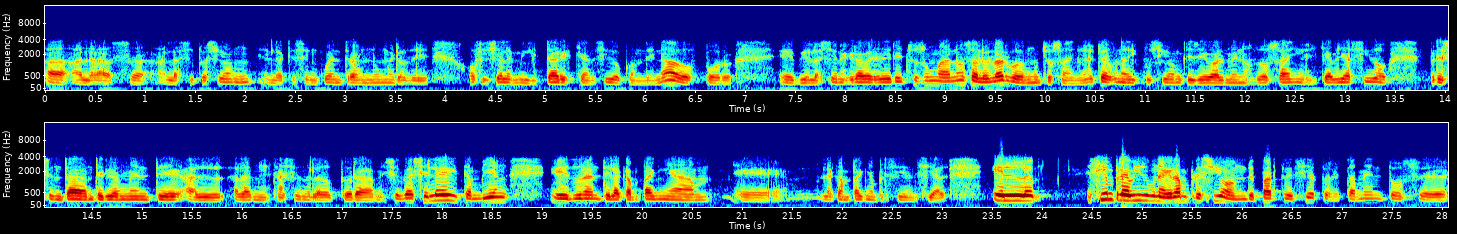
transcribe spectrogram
a, a las, a la situación en la que se encuentra un número de oficiales militares que han sido condenados por eh, violaciones graves de derechos humanos a lo largo de muchos años. Esta es una discusión que lleva al menos dos años y que había sido presentada anteriormente al- a la administración de la doctora Michelle Bachelet y también eh, durante la campaña eh, la campaña presidencial. El, siempre ha habido una gran presión de parte de ciertos estamentos eh,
